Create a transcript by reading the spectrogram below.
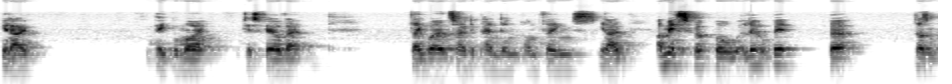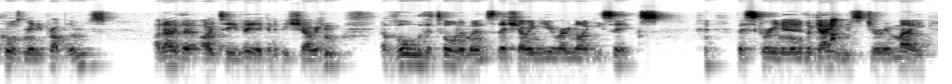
you know, people might just feel that they weren't so dependent on things. You know, I miss football a little bit, but doesn't cause me any problems. I know that ITV are going to be showing, of all the tournaments, they're showing Euro 96. they're screening all the games during May.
